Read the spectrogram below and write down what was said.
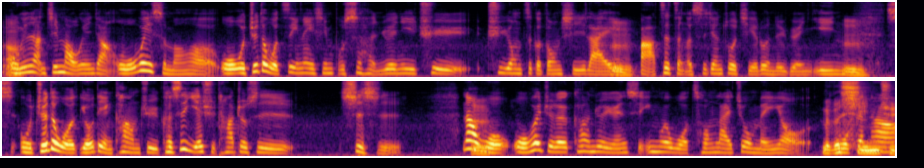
嗯我跟你讲，金宝，我跟你讲，我为什么哦，我我觉得我自己内心不是很愿意去去用这个东西来把这整个事件做结论的原因，嗯是我觉得我有点抗拒，可是也许它就是事实。那嗯我、我会觉得抗拒的原因是因为我从来就没有那个心去，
